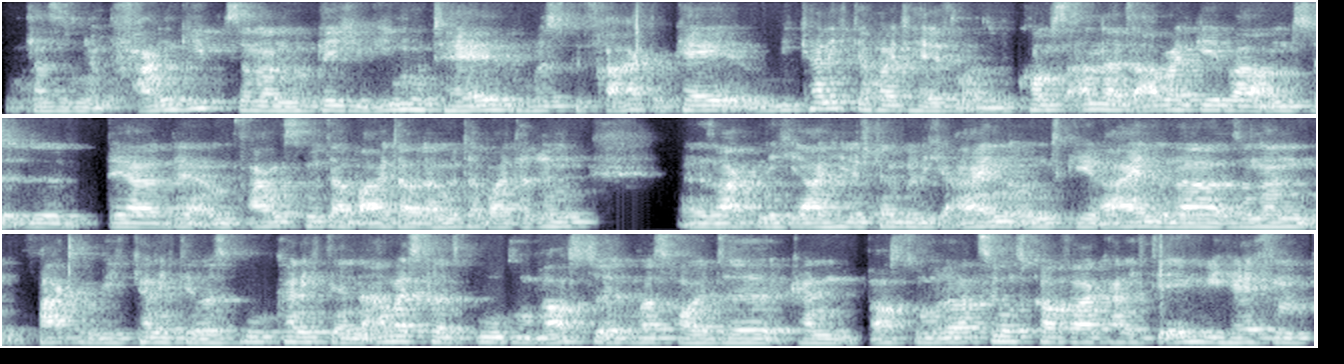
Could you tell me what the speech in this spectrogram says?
einen klassischen Empfang gibt, sondern wirklich wie im Hotel. Du wirst gefragt, okay, wie kann ich dir heute helfen? Also du kommst an als Arbeitgeber und äh, der, der Empfangsmitarbeiter oder Mitarbeiterin er sagt nicht, ja, hier stempel dich ein und geh rein, oder, sondern fragt wirklich, kann ich dir was buchen, kann ich dir einen Arbeitsplatz buchen, brauchst du irgendwas heute, kann, brauchst du einen Moderationskoffer, kann ich dir irgendwie helfen,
